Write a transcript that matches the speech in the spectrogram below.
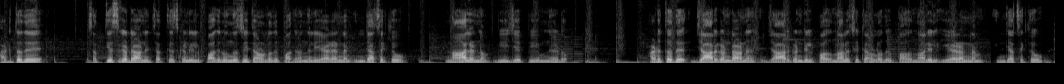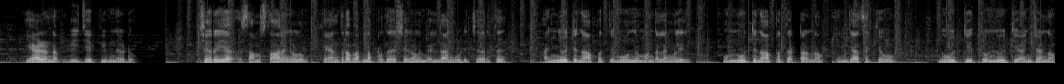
അടുത്തത് ഛത്തീസ്ഗഡാണ്. ഛത്തീസ്ഗഡിൽ പതിനൊന്ന് സീറ്റാണുള്ളത്. പതിനൊന്നിൽ ഏഴെണ്ണം ഇന്ത്യ സഖ്യവും നാലെണ്ണം ബി ജെ പിയും നേടും. അടുത്തത് ജാർഖണ്ഡാണ്. ജാർഖണ്ഡിൽ പതിനാല് സീറ്റാണുള്ളത്. പതിനാലിൽ ഏഴെണ്ണം ഇന്ത്യ സഖ്യവും ഏഴെണ്ണം ബി ജെ പിയും നേടും. ചെറിയ സംസ്ഥാനങ്ങളും കേന്ദ്രഭരണ പ്രദേശങ്ങളും എല്ലാം കൂടി ചേർത്ത് അഞ്ഞൂറ്റി നാൽപ്പത്തി മൂന്ന് മണ്ഡലങ്ങളിൽ മുന്നൂറ്റി നാൽപ്പത്തെട്ടെണ്ണം ഇന്ത്യ സഖ്യവും നൂറ്റി തൊണ്ണൂറ്റി അഞ്ചെണ്ണം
